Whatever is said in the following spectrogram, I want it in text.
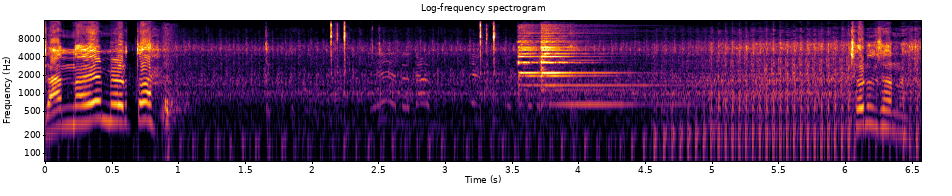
जान्न है मेरो त। छोड्नु छोड्नु।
